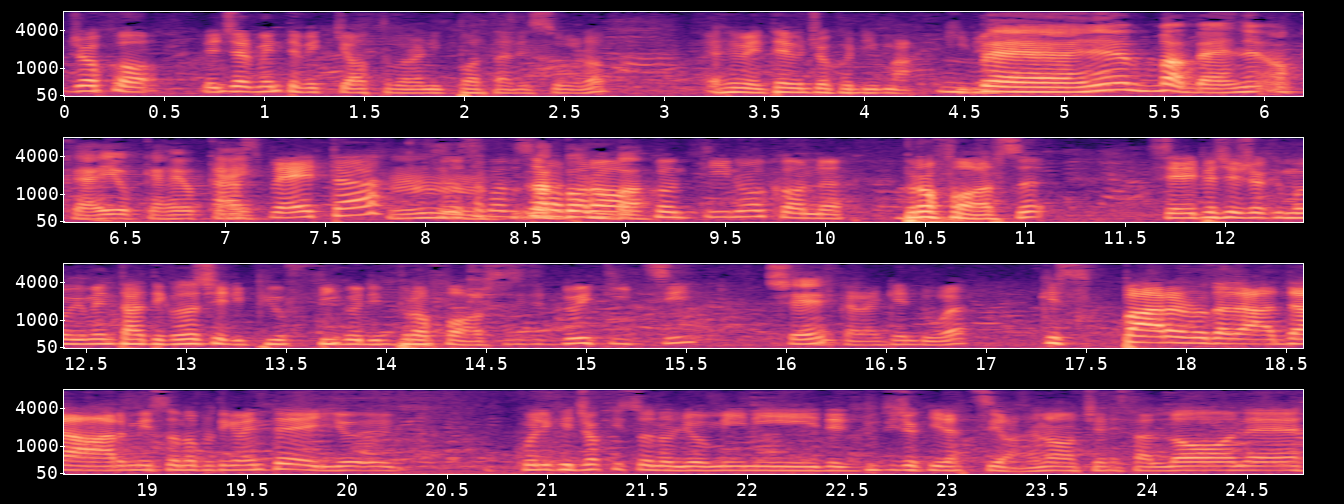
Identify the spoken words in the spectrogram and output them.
Gioco leggermente vecchiotto, ma non importa a nessuno. Ovviamente è un gioco di macchine. Bene, va bene. Ok, ok, ok. Aspetta, Mm, non so quanto sono, però continuo con Broforce. Se vi piace i giochi movimentati, cosa c'è di più figo di Broforce? Siete due tizi, Sì. anche in due, che sparano da, da armi. Sono praticamente gli, eh, quelli che giochi sono gli omini di tutti i giochi d'azione, no? C'è Stallone,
